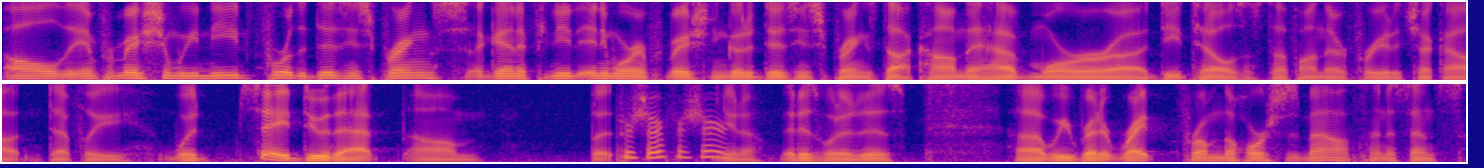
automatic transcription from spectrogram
all the information we need for the Disney Springs, again, if you need any more information, go to DisneySprings.com. They have more uh, details and stuff on there for you to check out. Definitely would say do that. Um, but For sure, for sure. You know, it is what it is. Uh, we read it right from the horse's mouth, in a sense.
